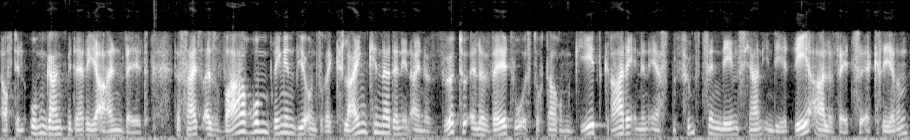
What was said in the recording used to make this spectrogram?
auf den Umgang mit der realen Welt. Das heißt also, warum bringen wir unsere Kleinkinder denn in eine virtuelle Welt, wo es doch darum geht, gerade in den ersten 15 Lebensjahren in die reale Welt zu erklären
